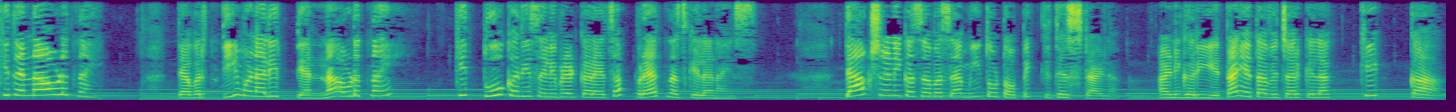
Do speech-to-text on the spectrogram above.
की त्यांना आवडत नाही. त्यावर ती म्हणाली त्यांना आवडत नाही? की तू कधी सेलिब्रेट करायचा प्रयत्नच केला नाहीस? त्या क्षणी कसा बसा मी तो टॉपिक तिथेच टाळला. आणि घरी येता येता विचार केला की का?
